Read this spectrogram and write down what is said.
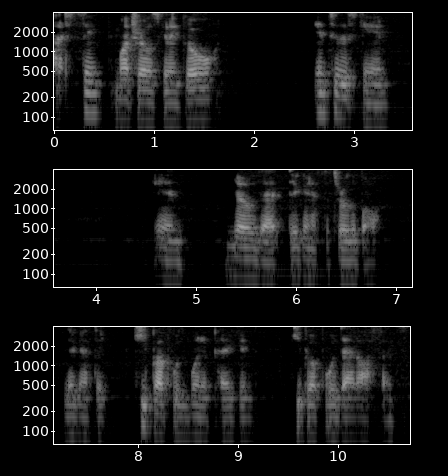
I think Montreal is going to go into this game and know that they're going to have to throw the ball. They're going to have to keep up with Winnipeg and keep up with that offense.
